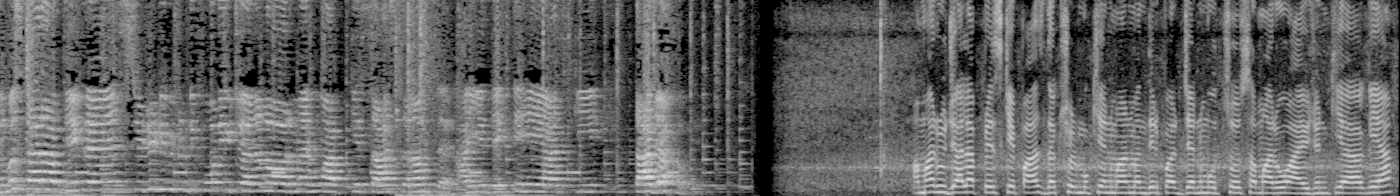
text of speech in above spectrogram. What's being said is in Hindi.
नमस्कार, आप देख रहे हैं City TV twenty four news channel और मैं हूँ आपके साथ सनम सैन आइए देखते हैं आज की ताज़ा खबरें। अमर उजाला प्रेस के पास दक्षिण मुखी हनुमान मंदिर पर जन्म उत्सव समारोह आयोजन किया गया।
